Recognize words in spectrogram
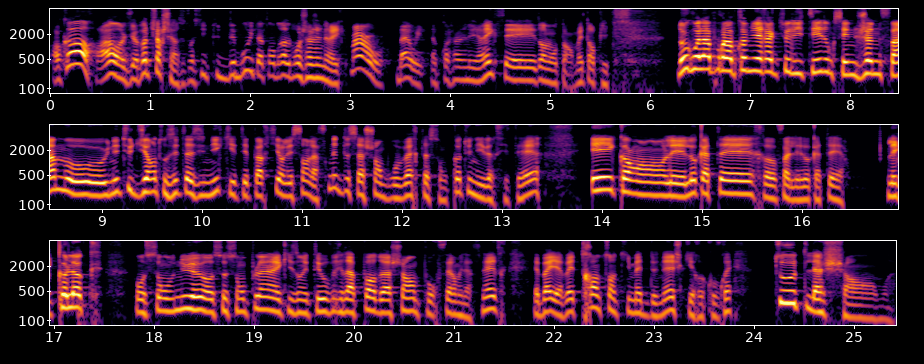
Encore? Ah, je vais pas te chercher, hein. cette fois-ci tu te débrouilles, t'attendras le prochain générique. Miaou Bah oui, le prochain générique c'est dans longtemps, mais tant pis. Donc voilà pour la première actualité. Donc c'est une jeune femme, une étudiante aux États-Unis qui était partie en laissant la fenêtre de sa chambre ouverte à son cote universitaire. Et quand les locataires, euh, enfin les locataires, les colocs on sont venus, euh, se sont plaints et qu'ils ont été ouvrir la porte de la chambre pour fermer la fenêtre, et ben il y avait 30 cm de neige qui recouvrait toute la chambre.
